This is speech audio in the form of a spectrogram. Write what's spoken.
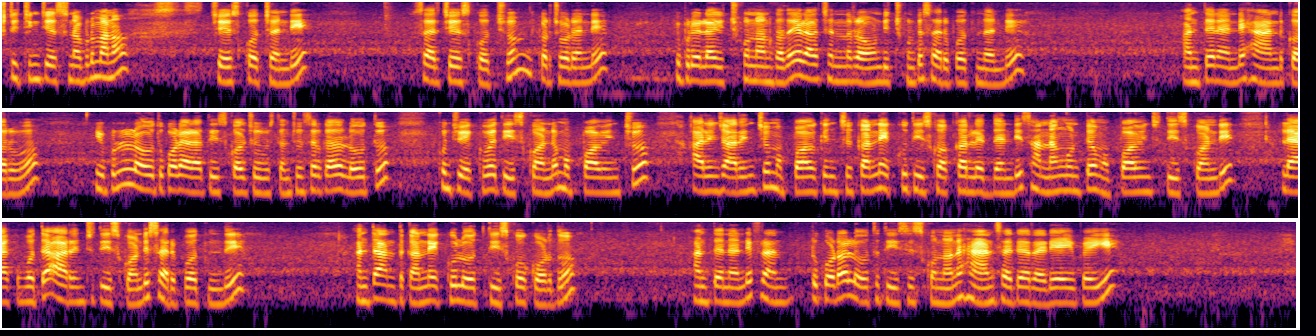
స్టిచ్చింగ్ చేసినప్పుడు మనం చేసుకోవచ్చండి. సరి చేసుకోవచ్చు. ఇక్కడ చూడండి. ఇప్పుడు ఇలా ఇచ్చుకున్నాను కదా ఇలా చిన్న రౌండ్ ఇచ్చుకుంటే సరిపోతుందండి. అంతేనండి హ్యాండ్ కరువు. ఇప్పుడు లోతు కూడా ఎలా తీసుకోవాలో చూపిస్తాను. చూసారు కదా లోతు కొంచెం ఎక్కువ తీసుకోండి. ముప్పావు ఇంచు అరించు అరించు ముప్పావు ఇంచు కన్నా ఎక్కువ తీసుకోక్కర్లేదండి. సన్నంగా ఉంటే ముప్పావు ఇంచు తీసుకోండి. లేకపోతే అరించు తీసుకోండి. సరిపోతుంది. అంతే అంతకన్నా ఎక్కువ లోతు తీసుకోకూడదు. అంతేనండి. ఫ్రంట్ కూడా లోతు తీసేసుకున్నాను. హ్యాండ్స్ అయితే రెడీ అయిపోయి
